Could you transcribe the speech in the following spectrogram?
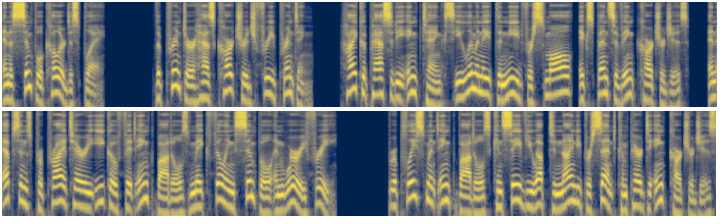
and a simple color display. The printer has cartridge free printing. High capacity ink tanks eliminate the need for small, expensive ink cartridges, and Epson's proprietary EcoFit ink bottles make filling simple and worry free. Replacement ink bottles can save you up to 90% compared to ink cartridges,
